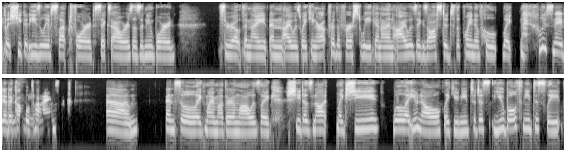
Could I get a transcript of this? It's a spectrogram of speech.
but she could easily have slept four to six hours as a newborn throughout the night. And I was waking her up for the first week. And then I was exhausted to the point of like hallucinated a couple times. Um, and so like my mother-in-law was like, she does not like she will let you know like you need to just you both need to sleep.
